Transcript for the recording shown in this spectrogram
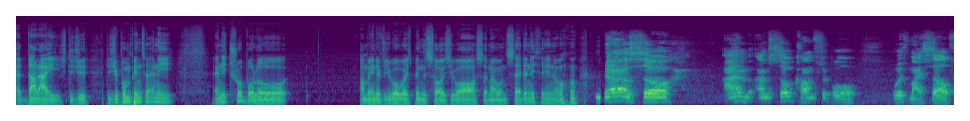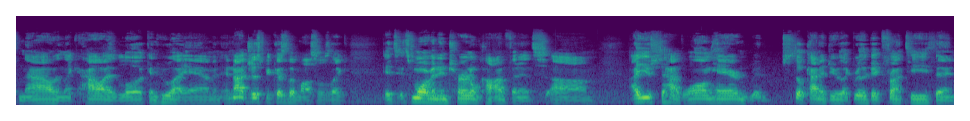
at that age did you did you bump into any any trouble? Or i mean have you always been the size you are so no one said anything or? No so i'm i'm so comfortable with myself now and like how I look and who I am, and, and not just because of the muscles. Like it's it's more of an internal confidence. Um, I used to have long hair and still kind of do like really big front teeth, and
